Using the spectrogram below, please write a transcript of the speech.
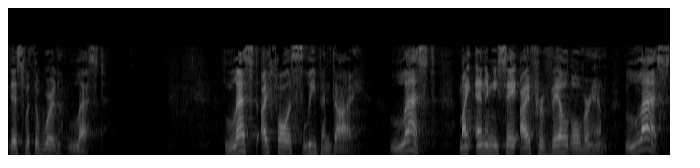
this with the word lest. Lest I fall asleep and die. Lest my enemies say I've prevailed over him. Lest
